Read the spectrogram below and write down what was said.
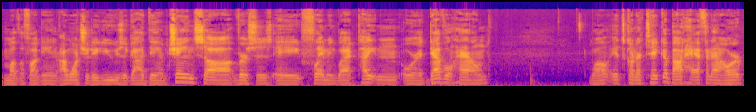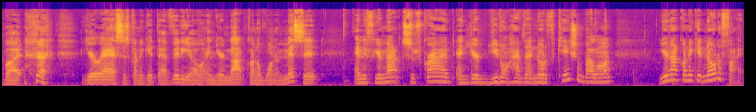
motherfucking I want you to use a goddamn chainsaw versus a flaming black titan or a devil hound. Well, it's going to take about half an hour, but your ass is going to get that video and you're not going to want to miss it. And if you're not subscribed and you're you don't have that notification bell on, you're not going to get notified.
